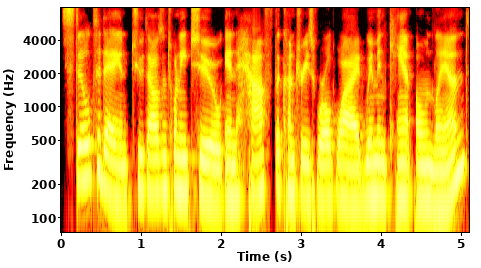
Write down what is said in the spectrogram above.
still today in 2022, in half the countries worldwide, women can't own land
